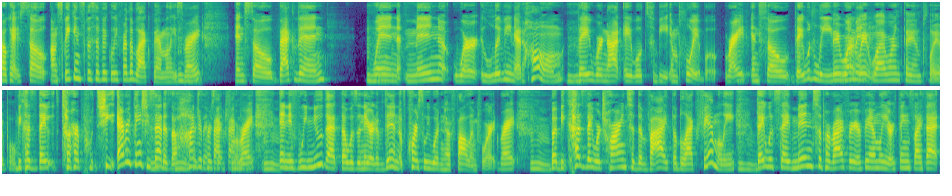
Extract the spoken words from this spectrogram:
Okay, so I'm speaking specifically for the black families, Mhm. right? And so back then, Mhm. when men were living at home, Mhm. they were not able to be employable, right? And so they would leave They weren't. women Wait, why weren't they employable? because they to her she everything she said is Mhm. 100% factual, right? Mhm. And if we knew that that was a narrative then, of course we wouldn't have fallen for it, right? Mhm. But because they were trying to divide the black family, they would say men to provide for your family or things like that.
